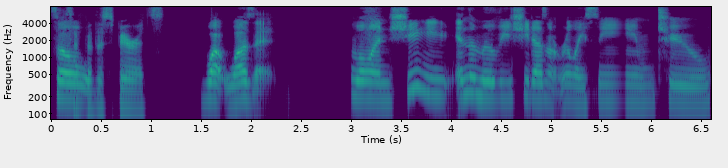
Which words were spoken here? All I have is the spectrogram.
Except so for the spirits. what was it? Well and she in the movie she doesn't really seem to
